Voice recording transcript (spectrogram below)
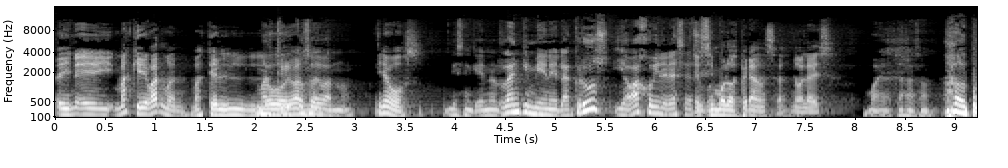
Y- y más que Batman, más que el Más logo que de Batman. de Batman. Mira vos, Dicen que en el ranking viene la cruz y abajo viene la S de el Superman. símbolo de esperanza, no la S. Bueno, tenés razón. Hope,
